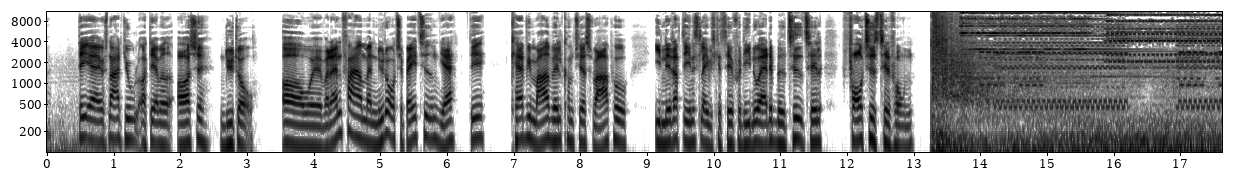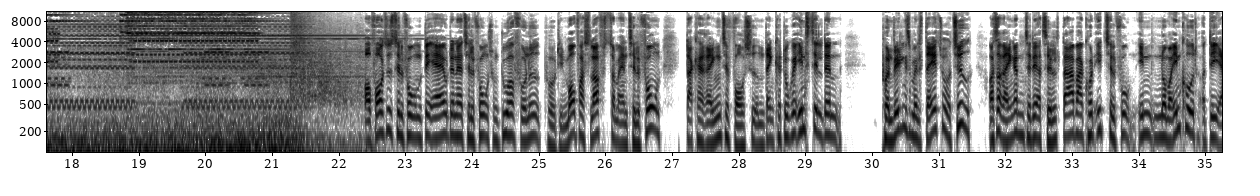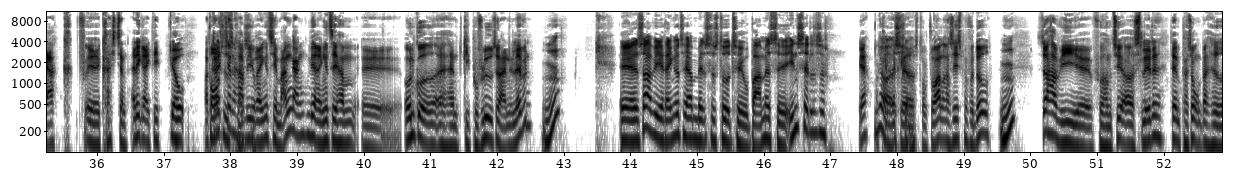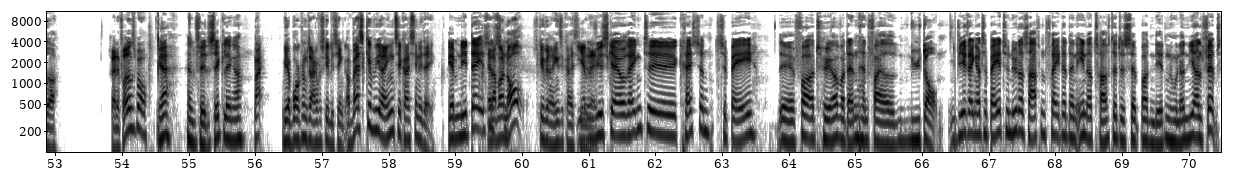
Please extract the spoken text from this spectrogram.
det er jo snart jul, og dermed også nytår. Og øh, hvordan fejrede man nytår tilbage i tiden? Ja, det kan vi meget velkommen til at svare på i netop det indslag, vi skal til, fordi nu er det blevet tid til fortidstelefonen. Og fortidstelefonen, det er jo den her telefon, som du har fundet på din morfars loft, som er en telefon, der kan ringe til forsiden. Den kan, du kan indstille den på en hvilken som helst dato og tid, og så ringer den til dertil. Der er bare kun et telefon ind, nummer indkodet, og det er øh, Christian. Er det ikke rigtigt? Jo, Og Christian har vi jo ringet til mange gange. Vi har ringet til ham, øh, undgået, at han gik på flyet til 9-11. Øh, så har vi ringet til ham, mens det stod til Obamas øh, indsættelse. Ja, og Jo, det også- erklæret strukturel racisme for død. Mm. Så har vi øh, fået ham til at slette den person, der hedder René Fredensborg. Ja, han findes ikke længere. Nej, vi har brugt til mange forskellige ting. Og hvad skal vi ringe til Christian i dag? Jamen i dag... Så Eller hvornår skal vi ringe til Christian i Jamen, dag? vi skal jo ringe til Christian tilbage øh, for at høre, hvordan han fejrede nytår. Vi ringer tilbage til nytårsaften fredag den 31. december 1999,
